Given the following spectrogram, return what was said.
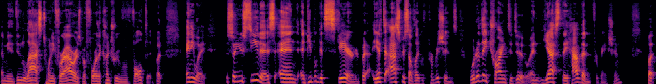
I mean, it didn't last 24 hours before the country revolted. But anyway, so you see this and and people get scared but you have to ask yourself like with permissions what are they trying to do? And yes they have that information but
